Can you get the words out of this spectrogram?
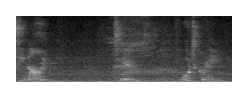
29. To Wood Green.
